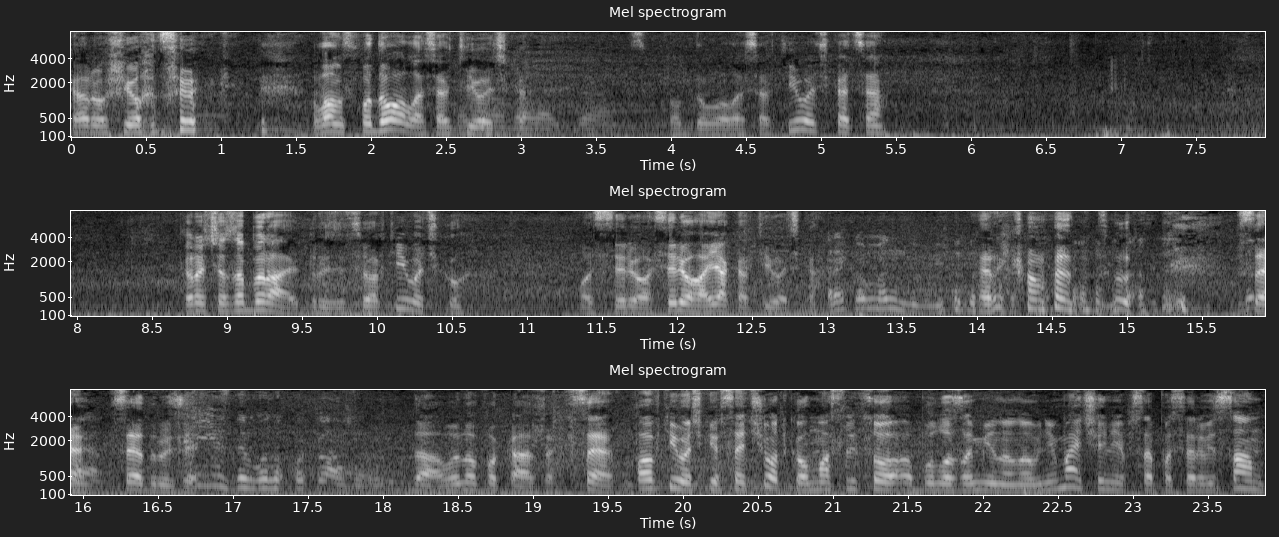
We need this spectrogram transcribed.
хороші отзиви. Вам сподобалася автівочка? Сподобалася автівочка ця. Коротше, забирають, друзі, цю автівочку. Ось Серега. Серега, як автівочка? Рекомендую. Рекомендую. Все, все, друзі. Їздимо, воно покаже. Да, воно покаже. Все, по автівочці все чітко. Масліцо було замінено в Німеччині, все по сервісам.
